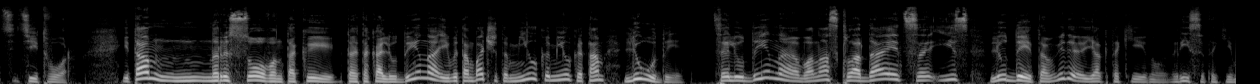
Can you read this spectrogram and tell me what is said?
ці- цей твор. І там нарисован такий, та, така людина, і ви там бачите мілко-мілко, там люди. Це людина, вона складається із людей. Там видите, як такі, ну, ріси такі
